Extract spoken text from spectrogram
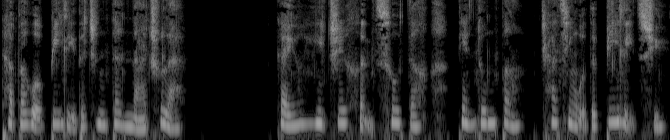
他把我逼里的震蛋拿出来，改用一支很粗的电动棒插进我的逼里去，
